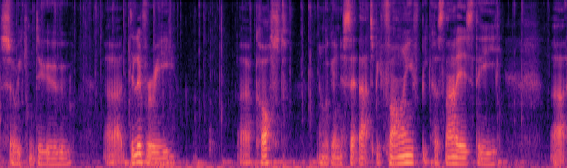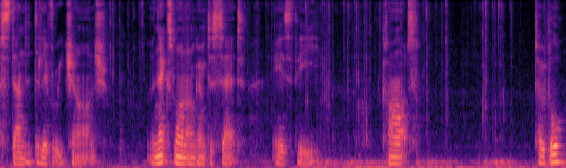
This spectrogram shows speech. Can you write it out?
So we can do uh, delivery uh, cost and we're going to set that to be 5 because that is the uh, standard delivery charge. The next one I'm going to set is the cart total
